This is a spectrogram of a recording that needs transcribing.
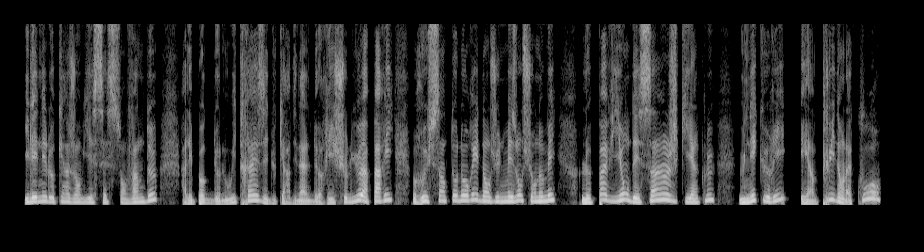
Il est né le 15 janvier 1622, à l'époque de Louis XIII et du cardinal de Richelieu, à Paris, rue Saint-Honoré, dans une maison surnommée le Pavillon des Singes, qui inclut une écurie et un puits dans la cour.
